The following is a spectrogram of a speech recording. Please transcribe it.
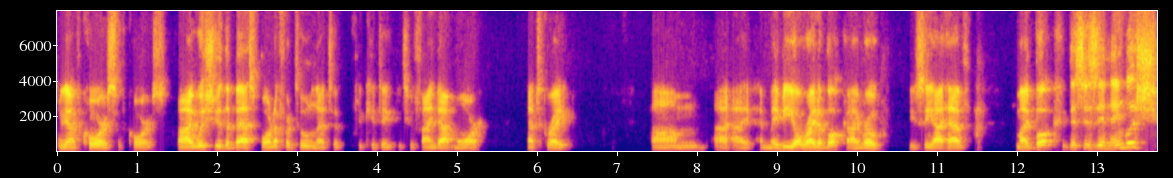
Yeah, of course, of course. Uh, I wish you the best. Buona fortuna to to, to find out more. That's great. Um, I, I maybe you'll write a book. I wrote. You see, I have my book. This is in English,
